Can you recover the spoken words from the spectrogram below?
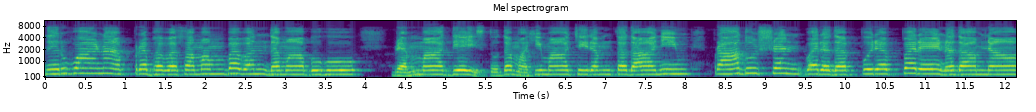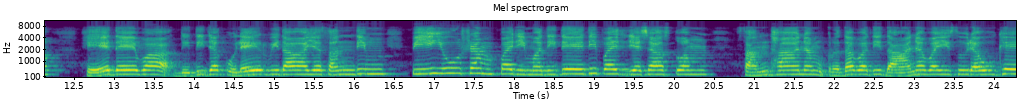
निर्वाणप्रभवसमं भवन्दमाबुः ब्रह्माद्यै स्तुतमहिमाचिरं तदानीं प्रादुष्यन् वरद पुरः दाम्ना। പുരപ്പരേണ ദാംനാ ഹേ ദേവ ദിദിജകുലൈർവിദായ സന്ധിം പീയൂഷം പരിമതിദേതി പര്യശാസ്ത്വം സന്ധാനം കൃതവതി ദാനവൈസുരൗഘേ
